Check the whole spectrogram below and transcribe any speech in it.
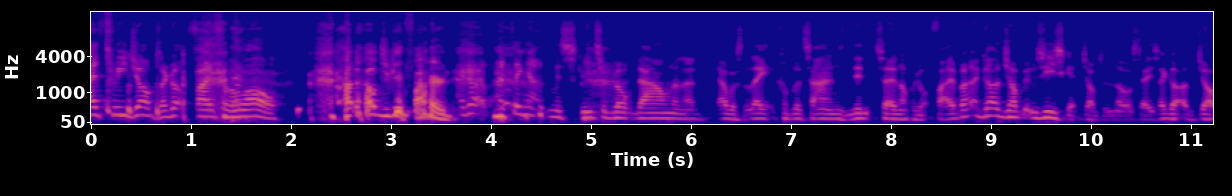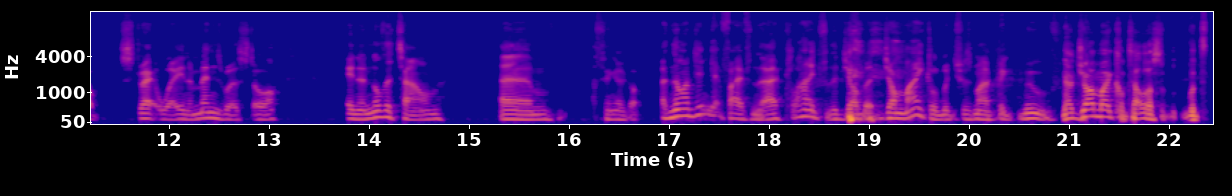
I had three jobs. I got fired from them all. how the hell did you get fired? I got. I think my scooter broke down, and I, I was late a couple of times and didn't turn up. I got fired, but I got a job. It was easy to get jobs in those days. I got a job straight away in a menswear store in another town. Um, I think I got. No, I didn't get fired from there. I applied for the job at John Michael, which was my big move. Now, John Michael, tell us what's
